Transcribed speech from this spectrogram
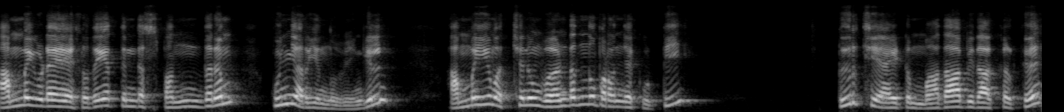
അമ്മയുടെ ഹൃദയത്തിന്റെ സ്പന്ദനം കുഞ്ഞറിയുന്നുവെങ്കിൽ അമ്മയും അച്ഛനും വേണ്ടെന്ന് പറഞ്ഞ കുട്ടി തീർച്ചയായിട്ടും മാതാപിതാക്കൾക്ക്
